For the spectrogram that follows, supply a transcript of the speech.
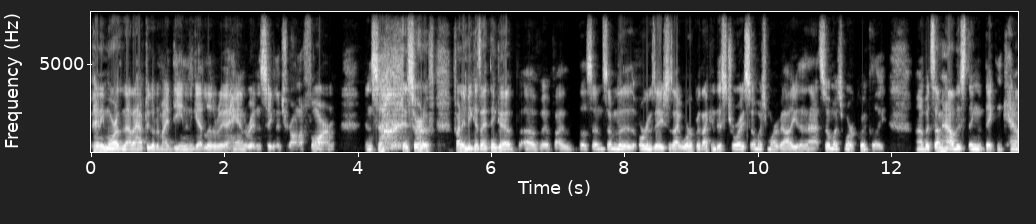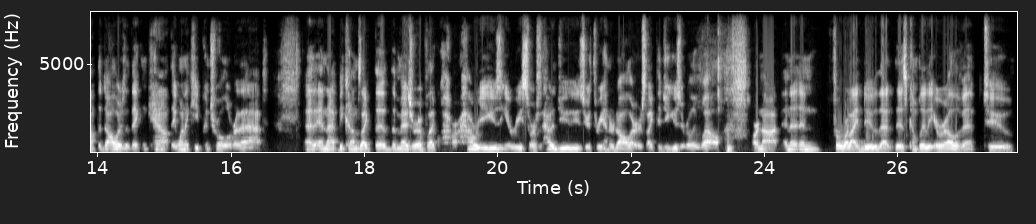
penny more than that, I have to go to my dean and get literally a handwritten signature on a form. And so it's sort of funny because I think of, of if I some, some of the organizations I work with, I can destroy so much more value than that, so much more quickly. Uh, but somehow this thing that they can count, the dollars that they can count, they want to keep control over that. And, and that becomes like the, the measure of like, how, how are you using your resources? How did you use your $300? Like, did you use it really well or not? And, and for what I do, that is completely irrelevant to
